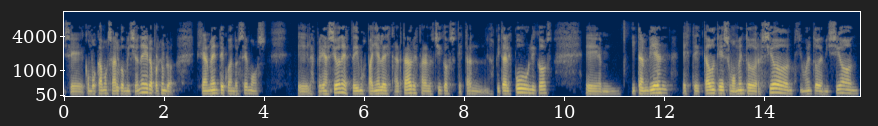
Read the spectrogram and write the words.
se convocamos a algo misionero, por ejemplo, generalmente cuando hacemos eh, las premiaciones, pedimos pañales descartables para los chicos que están en hospitales públicos, eh, y también este, cada uno tiene su momento de oración, su momento de misión,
